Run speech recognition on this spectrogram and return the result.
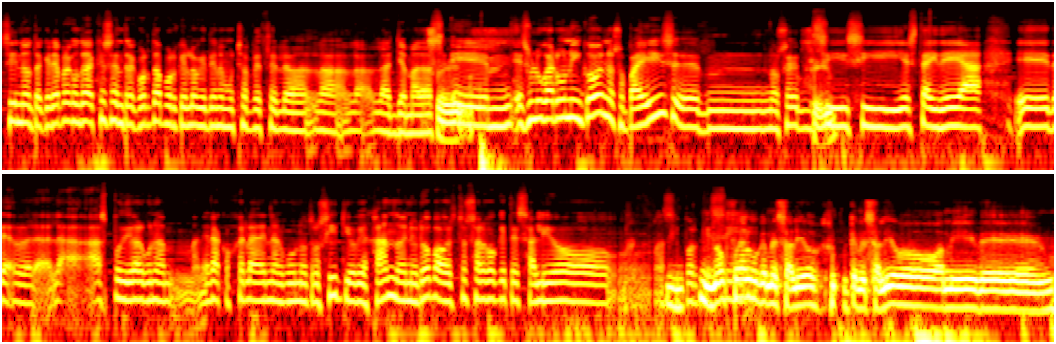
Sí, no, te quería preguntar, es que se entrecorta porque es lo que tiene muchas veces la- la- la- las llamadas. Sí. Eh, es un lugar único en nuestro país. eh, mm, no sé Sí. si, si esta idea eh, has podido de alguna manera cogerla en algún otro sitio, viajando en Europa, o esto es algo que te salió así porque No sí? fue algo que me salió, que me salió a mí de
